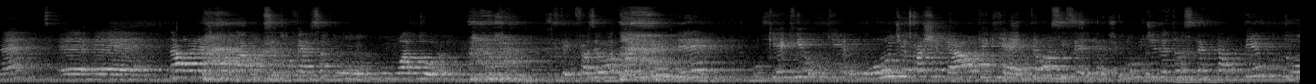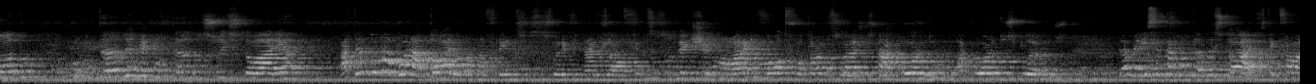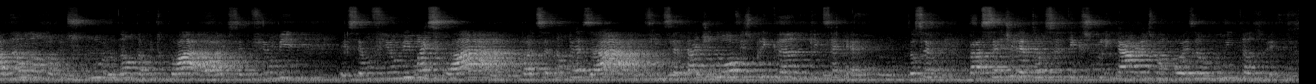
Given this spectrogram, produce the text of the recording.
né? É, é, na hora de contar quando você conversa com, com, o ator. Você tem que fazer o ator entender o que é que, o que onde é para chegar, o que, que é. Então, assim, você, como diretor, você deve estar o tempo todo contando e recontando a sua história até no laboratório lá na frente, se vocês forem finalizar o filme, vocês vão ver que chega uma hora que volta o fotógrafo vai ajustar a cor, do, a cor dos planos. Também você está contando a história, você tem que falar, não, não, está muito escuro, não, está muito claro, olha, esse é um filme, esse é um filme mais claro, não pode ser tão pesado, enfim, você está de novo explicando o que, que você quer. Então, para ser diretor, você tem que explicar a mesma coisa muitas vezes.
